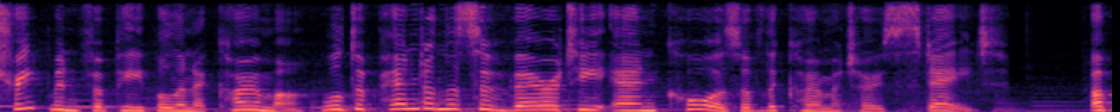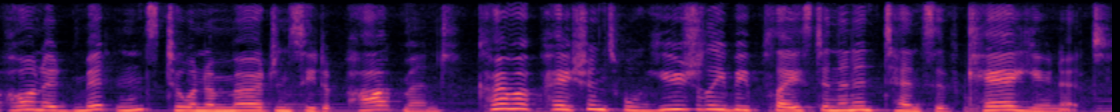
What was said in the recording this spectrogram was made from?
Treatment for people in a coma will depend on the severity and cause of the comatose state. Upon admittance to an emergency department, coma patients will usually be placed in an intensive care unit,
